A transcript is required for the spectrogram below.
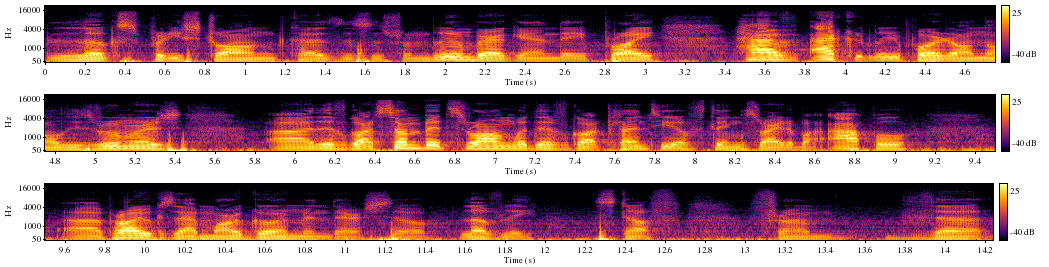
looks pretty strong because this is from Bloomberg and they probably have accurately reported on all these rumors. Uh, they've got some bits wrong, but they've got plenty of things right about Apple. Uh, probably because I have Mark Gurman there, so lovely stuff from the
